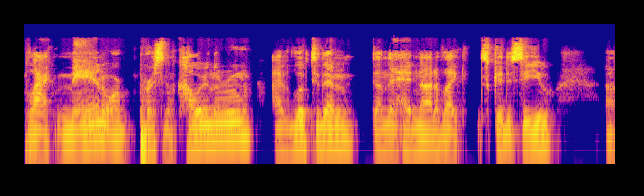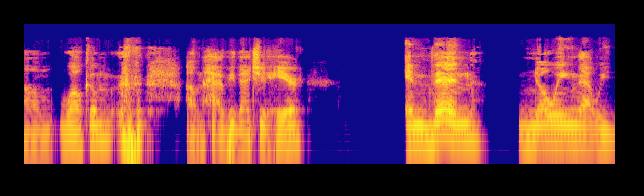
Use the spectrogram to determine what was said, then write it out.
black man or person of color in the room, I've looked to them, done the head nod of like, it's good to see you. Um, welcome. I'm happy that you're here. And then knowing that we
